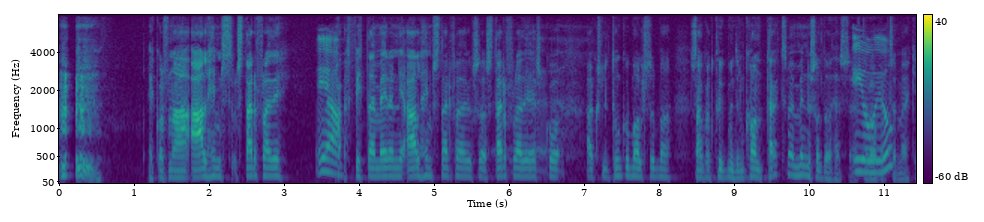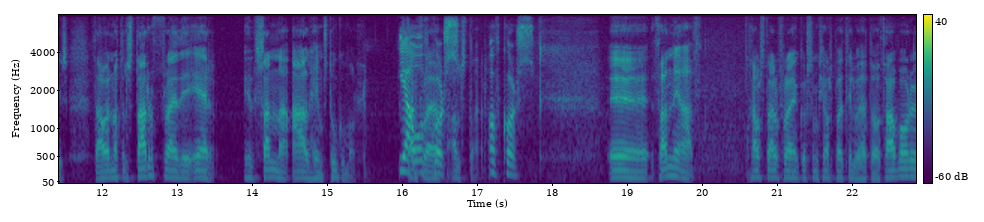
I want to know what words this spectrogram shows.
eitthvað svona alheims starffræði já, fittaði meira enn í alheims starffræði starffræði er sko actually tungumál sem að samkvæmt kvikmyndunum kontakt sem er minnur svolítið á eftir Jú, jú. Þá er náttúrulega starffræði er hið sanna alheims tungumál. Já, of course. Of course. Uh, þannig að var starffræðingur sem hjálpaði til við þetta og það voru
